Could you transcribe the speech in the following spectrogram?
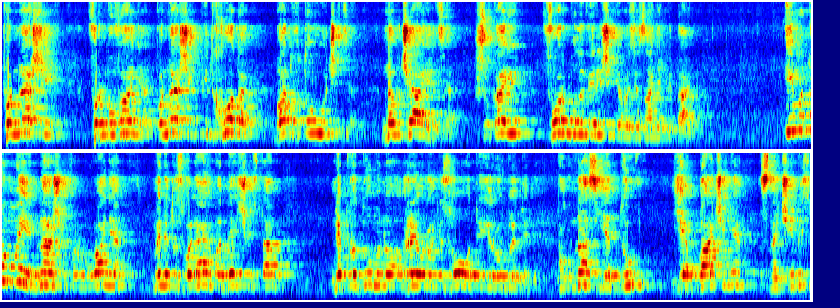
По наших формуваннях, по наших підходах багато хто учиться, навчається, шукають формули вирішення розв'язання питань. Іменно ми, наші формування, ми не дозволяємо десь щось там непродумано реорганізовувати і робити. Бо в нас є дух, є бачення, значимість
